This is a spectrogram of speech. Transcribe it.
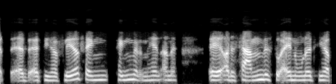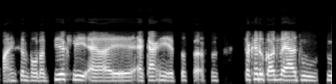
at, at, at de har flere penge, penge mellem hænderne. Øh, og det samme, hvis du er i nogle af de her brancher, hvor der virkelig er, øh, er gang i efterspørgsel, så kan det godt være, at du, du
